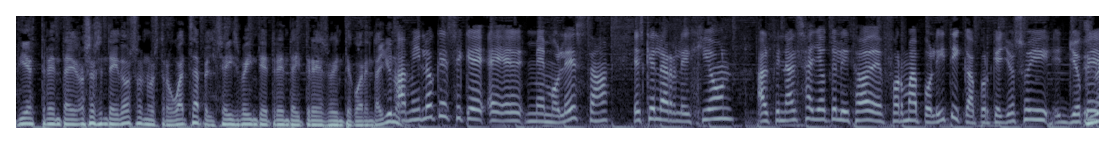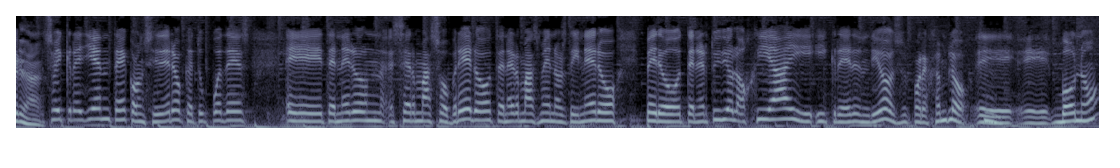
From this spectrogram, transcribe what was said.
10 32 62 o nuestro WhatsApp, el 620 33 20 41. A mí lo que sí que eh, me molesta es que la religión al final se haya utilizado de forma política, porque yo soy yo que soy creyente, considero que tú puedes eh, tener un ser más obrero, tener más menos dinero, pero tener tu ideología y, y creer en Dios. Por ejemplo, eh, eh, Bono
